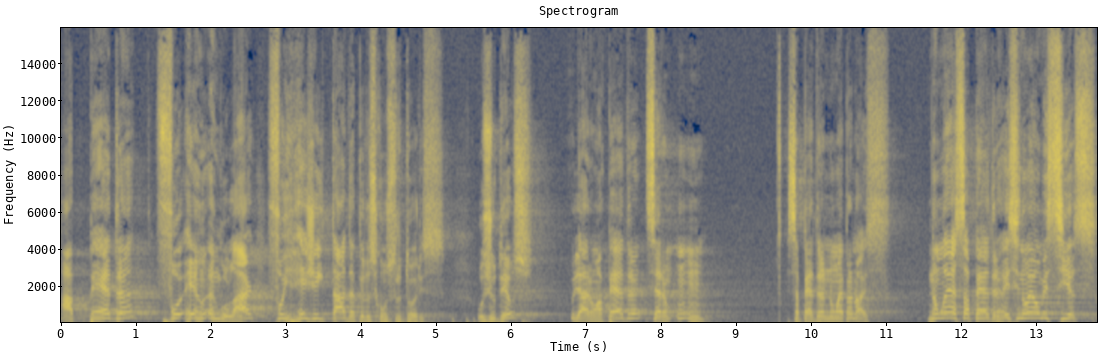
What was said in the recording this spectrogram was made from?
a pedra foi, angular foi rejeitada pelos construtores. Os judeus olharam a pedra e disseram: hum, hum, essa pedra não é para nós. Não é essa pedra, esse não é o Messias.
